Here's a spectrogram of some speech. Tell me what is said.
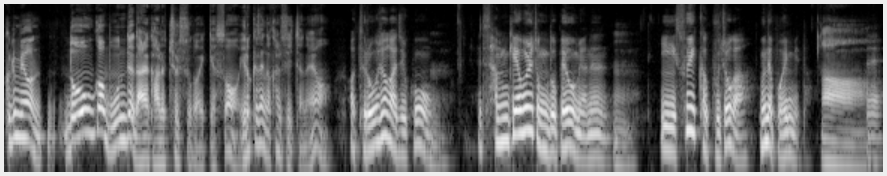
그러면 너가 뭔데 날 가르칠 수가 있겠어? 이렇게 생각할 수 있잖아요. 어, 들어오셔가지고 음. 3개월 정도 배우면은 음. 이 수익화 구조가 눈에 보입니다. 아, 네.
